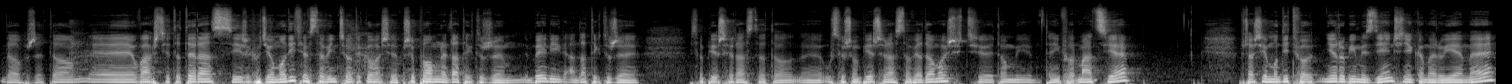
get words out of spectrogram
Dobrze, to e, właśnie, to teraz, jeżeli chodzi o modlitwę wstawienniczą, tylko właśnie przypomnę dla tych, którzy byli, a dla tych, którzy są pierwszy raz, to, to e, usłyszą pierwszy raz tą wiadomość, e, tą, tę informację. W czasie modlitwy nie robimy zdjęć, nie kamerujemy.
